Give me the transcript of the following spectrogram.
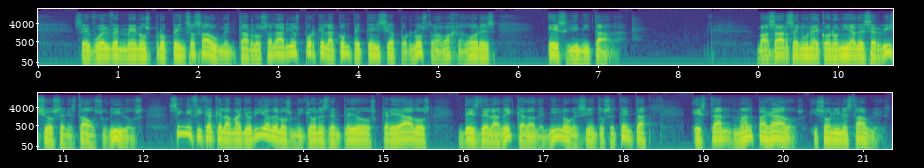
se vuelven menos propensas a aumentar los salarios porque la competencia por los trabajadores es limitada. Basarse en una economía de servicios en Estados Unidos significa que la mayoría de los millones de empleos creados desde la década de 1970 están mal pagados y son inestables.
